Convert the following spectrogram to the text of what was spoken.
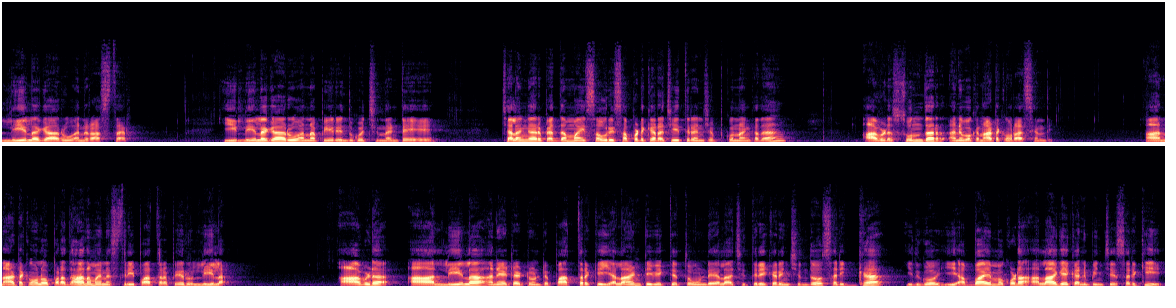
లీలగారు అని రాస్తారు. ఈ లీలగారు అన్న పేరు ఎందుకు వచ్చిందంటే చలంగారి పెద్దమ్మాయి సౌరి సప్పటికే రచయిత్రి అని చెప్పుకున్నాం కదా ఆవిడ సుందర్ అని ఒక నాటకం రాసింది. ఆ నాటకంలో ప్రధానమైన స్త్రీ పాత్ర పేరు లీల. ఆవిడ ఆ లీల అనేటటువంటి పాత్రకి ఎలాంటి వ్యక్తిత్వం ఉండేలా చిత్రీకరించిందో సరిగ్గా ఇదిగో ఈ అబ్బాయమ్మ కూడా అలాగే కనిపించేసరికి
